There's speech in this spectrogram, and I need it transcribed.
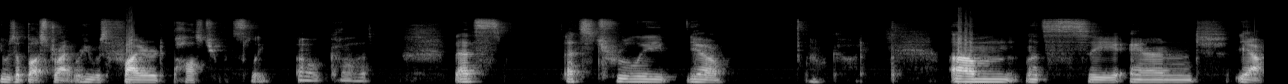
He was a bus driver. He was fired posthumously. Oh God, that's that's truly yeah. Oh God. Um, let's see, and yeah,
